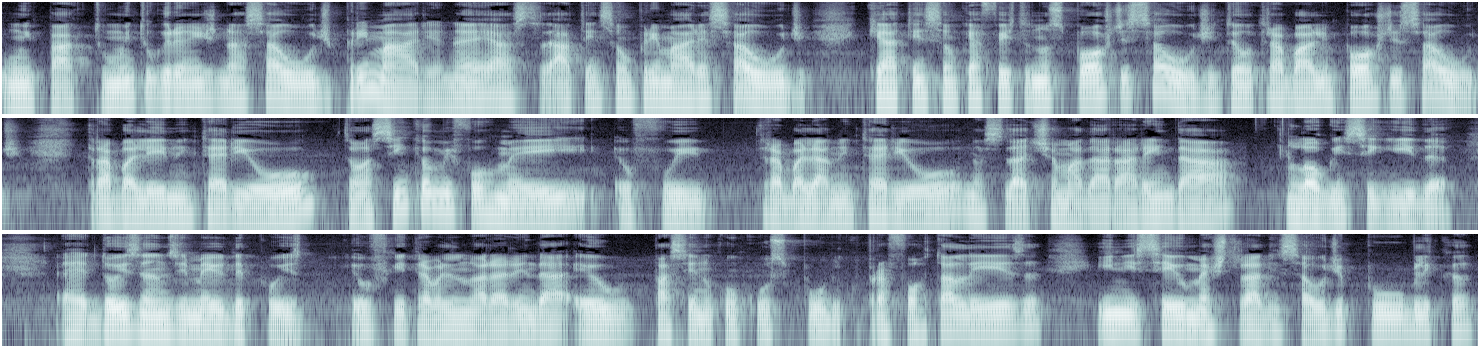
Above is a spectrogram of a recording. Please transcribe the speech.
um impacto muito grande na saúde primária, né? A, atenção primária à saúde, que é a atenção que é feita nos postos de saúde. Então eu trabalho em postos de saúde. Trabalhei no interior. Então assim que eu me formei, eu fui trabalhar no interior, na cidade chamada Ararendá. Logo em seguida, é, dois anos e meio depois, eu fiquei trabalhando no Ararendá. Eu passei no concurso público para Fortaleza, iniciei o mestrado em saúde pública,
